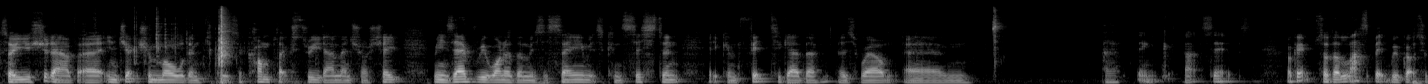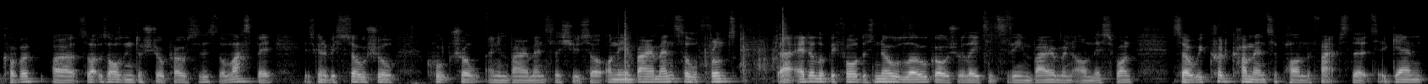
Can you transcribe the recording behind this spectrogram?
So you should have uh, injection molding because it's a complex three-dimensional shape. It means every one of them is the same. It's consistent. It can fit together as well. Um, and I think that's it Okay, so the last bit we've got to cover, uh, so that was all the industrial processes. The last bit is going to be social, cultural and environmental issues. So on the environmental front, uh, Ed looked before, there's no logos related to the environment on this one. So we could comment upon the fact that, again,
